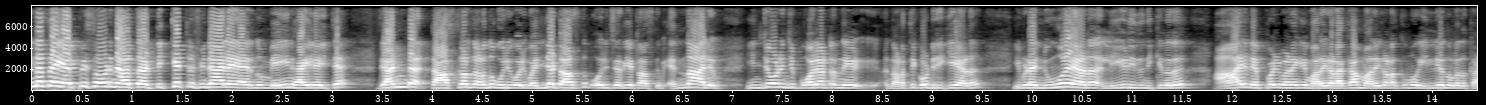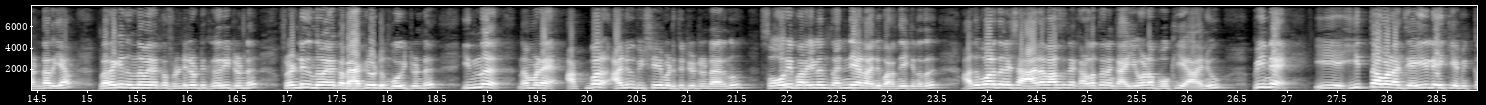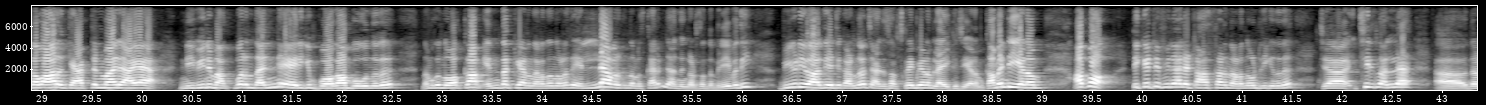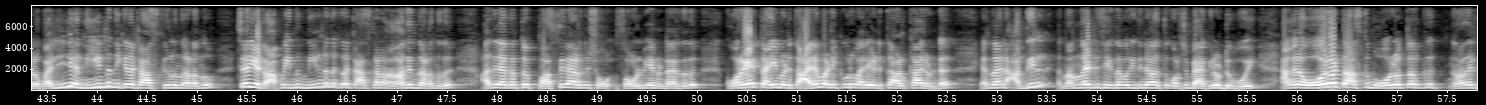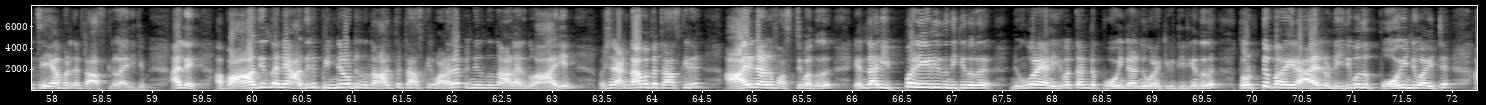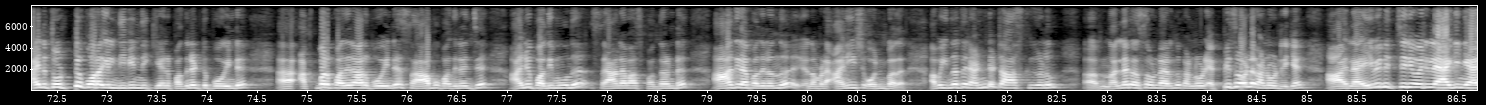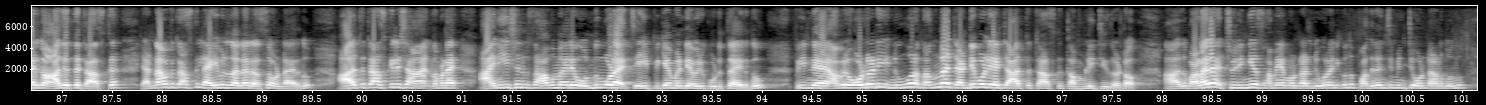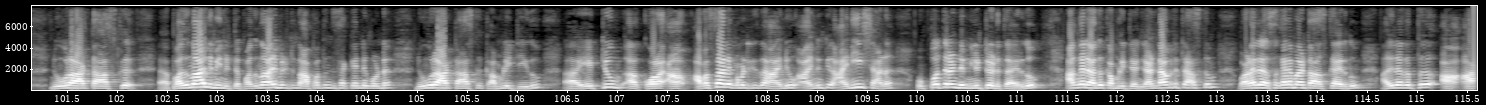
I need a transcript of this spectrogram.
ഇന്നത്തെ എപ്പിസോഡിനകത്ത് ticket finale ആയിരുന്നു മെയിൻ ഹൈലൈറ്റ് രണ്ട് ടാസ്കുകൾ നടന്നു ഒരു ഒരു വലിയ ടാസ്കും ഒരു ചെറിയ ടാസ്കും എന്നാലും ഇഞ്ചോടിഞ്ച് പോരാട്ടം നടത്തിക്കൊണ്ടിരിക്കുകയാണ്. ഇവിടെ നൂറയാണ് ലീഡ് ചെയ്ത് നിൽക്കുന്നത്. ആരിന് എപ്പോഴും വേണമെങ്കിലും മറികടക്കാം. മറികടക്കുമോ ഇല്ല എന്നുള്ളത് കണ്ടറിയാം. പിറകിൽ നിന്നവരൊക്കെ ഫ്രണ്ടിലോട്ട് കയറിയിട്ടുണ്ട്. ഫ്രണ്ടിൽ നിന്നവരൊക്കെ ബാക്കിലോട്ടും പോയിട്ടുണ്ട്. ഇന്ന് നമ്മുടെ അക്ബർ അനു വിഷയം എടുത്തിട്ടുണ്ടായിരുന്നു. സോറി പറയില്ലെന്ന് തന്നെയാണ് അനു പറഞ്ഞിരിക്കുന്നത്. അതുപോലെ തന്നെ ഷാനവാസിന്റെ കള്ളത്തരം കൈയോടെ പോക്കി അനു. പിന്നെ ഈ ഇത്തവണ ജയിലിലേക്ക് മിക്കവാറും ക്യാപ്റ്റന്മാരായ നിവിനും അക്ബറും തന്നെയായിരിക്കും പോകാൻ പോകുന്നത്. നമുക്ക് നോക്കാം എന്തൊക്കെയാണ് നടന്നതെന്നുള്ളത് എല്ലാവർക്കും നമസ്കാരം. ഞാൻ നിങ്ങളുടെ സ്വന്തം രേവതി. വീഡിയോ ആദ്യമായിട്ട് കാണുന്ന ചാനൽ സബ്സ്ക്രൈബ് ചെയ്യണം ലൈക്ക് ചെയ്യണം കമന്റ് ചെയ്യണം. അപ്പോൾ ടിക്കറ്റ് ഫിനാലെ ടാസ്ക്കാണ് നടന്നുകൊണ്ടിരിക്കുന്നത്. ഇച്ചിരി നല്ല എന്താണ് വലിയ നീണ്ടു നിൽക്കുന്ന ടാസ്കുകൾ നടന്നു. ചെറിയ അപ്പോൾ ഇന്ന് നീണ്ടു നിൽക്കുന്ന ടാസ്ക്കാണ് ആദ്യം നടന്നത്. അതിനകത്ത് പസിലായിരുന്നു സോൾവ് ചെയ്യാനുണ്ടായിരുന്നത്. കുറേ ടൈം എടുത്ത് അരമണിക്കൂർ വരെ എടുത്ത ആൾക്കാരുണ്ട്. എന്നാൽ അതിൽ നന്നായിട്ട് ചെയ്തവർ ഇതിനകത്ത് കുറച്ച് ബാക്കിലോട്ട് പോയി. അങ്ങനെ ഓരോ ടാസ്കും ഓരോരുത്തർക്ക് നന്നായിട്ട് ചെയ്യാൻ പറ്റുന്ന ടാസ്കുകളായിരിക്കും. അല്ലേ? അപ്പോൾ ആദ്യം തന്നെ അതിൽ പിന്നിലോട്ട് നിന്ന് ആദ്യത്തെ ടാസ്കിൽ വളരെ പിന്നിൽ നിന്ന ആളായിരുന്നു ആര്യൻ. പക്ഷേ രണ്ടാമത്തെ ടാസ്കിൽ ആര്യനാണ് ഫസ്റ്റ് വന്നത്. എന്തായാലും ഇപ്പോൾ ലീഡ് ചെയ്ത് നിൽക്കുന്നത് നൂറയാണ്. ഇരുപത്തിരണ്ട് പോയിന്റാണ് നൂറയ്ക്ക് കിട്ടിയിരിക്കുന്നത്. തൊട്ട് പുറകിൽ ആര്യനുണ്ട് ഇരുപത് പോയിന്റുമായിട്ട് അതിന്റെ തൊട്ട് പുറകിൽ നിവിൻ നിൽക്കുകയാണ്. പതിനെട്ട് പോയിന്റ്. അക്ബർ പതിനാറ് പോയിന്റ്. സാബു പതിനഞ്ച്. അനു പതിമൂന്ന്. ഷാനവാസ് പന്ത്രണ്ട്. ആദില പതിനൊന്ന്. നമ്മുടെ അനീഷ് ഒൻപത്. അപ്പോൾ ഇന്നത്തെ രണ്ട് ടാസ്കുകളും നല്ല രസമുണ്ടായിരുന്നു കണ്ടു എപ്പിസോഡിൽ കണ്ടുകൊണ്ടിരിക്കാൻ ആ ലൈവിൽ ഇച്ചിരി ഒരു ലാഗിങ് ആയിരുന്നു ആദ്യത്തെ ടാസ്ക്. രണ്ടാമത്തെ ടാസ്ക് ലൈവിൽ നല്ല രസമുണ്ടായിരുന്നു ആദ്യത്തെ ടാസ്കിൽ നമ്മുടെ അനീഷനും സാബുമാനെ ഒന്നും കൂടെ ചെയ്യിപ്പിക്കാൻ വേണ്ടി അവർ കൊടുത്തായിരുന്നു. പിന്നെ അവർ ഓൾറെഡി നൂറ് നന്നായിട്ട് അടിപൊളിയായിട്ട് ആദ്യത്തെ ടാസ്ക് കംപ്ലീറ്റ് ചെയ്തു കേട്ടോ. അത് വളരെ ചുരുങ്ങിയ സമയം കൊണ്ടാണ് നൂറ എനിക്കൊന്ന് പതിനഞ്ച് മിനിറ്റ് കൊണ്ടാണ് തോന്നുന്നു. നൂറ് ആ ടാസ്ക് പതിനാല് മിനിറ്റ് പതിനാല് മിനിറ്റ് നാൽപ്പത്തഞ്ച് സെക്കൻഡും കൊണ്ട് നൂറ് ആ ടാസ്ക് കംപ്ലീറ്റ് ചെയ്തു. ഏറ്റവും അവസാനം കംപ്ലീറ്റ് ചെയ്ത അനു അനു അനീഷാണ് മുപ്പത്തിരണ്ട് മിനിറ്റ് എടുത്തായിരുന്നു. അങ്ങനെ അത് കംപ്ലീറ്റ് ചെയ്തു. രണ്ടാമത്തെ ടാസ്കും വളരെ രസകരമായ ടാസ്ക് ആയിരുന്നു അതിനകത്ത്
